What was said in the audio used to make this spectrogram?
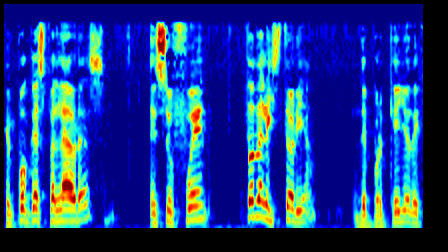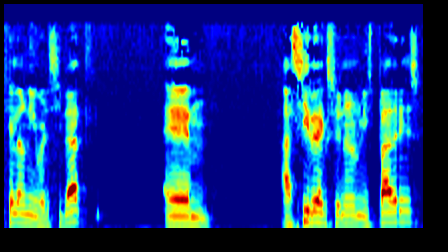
en pocas palabras, eso fue toda la historia de por qué yo dejé la universidad. Em, así reaccionaron mis padres.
